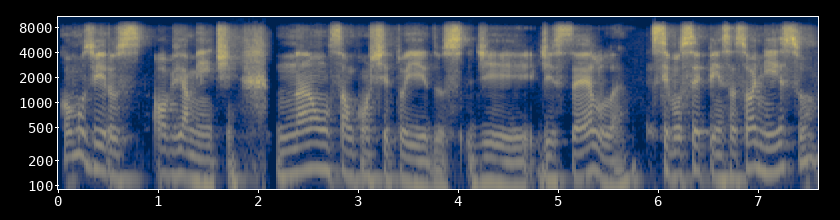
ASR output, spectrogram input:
Como os vírus, obviamente, não são constituídos de, de célula, se você pensa só nisso,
